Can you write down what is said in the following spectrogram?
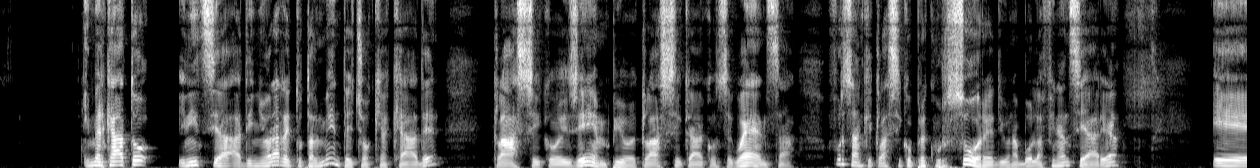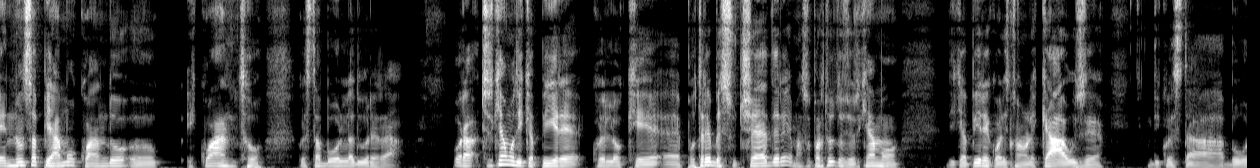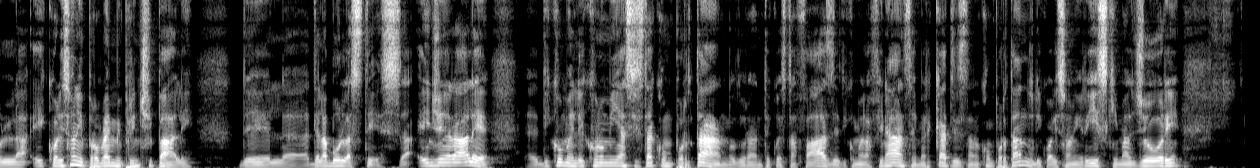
Il mercato inizia ad ignorare totalmente ciò che accade, classico esempio e classica conseguenza, forse anche classico precursore di una bolla finanziaria, e non sappiamo quando uh, e quanto questa bolla durerà. Ora cerchiamo di capire quello che eh, potrebbe succedere, ma soprattutto cerchiamo di capire quali sono le cause di questa bolla e quali sono i problemi principali del, della bolla stessa e in generale eh, di come l'economia si sta comportando durante questa fase, di come la finanza e i mercati si stanno comportando, di quali sono i rischi maggiori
